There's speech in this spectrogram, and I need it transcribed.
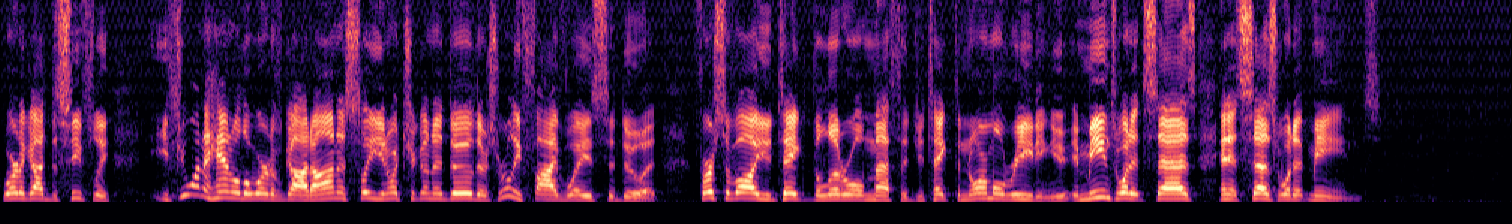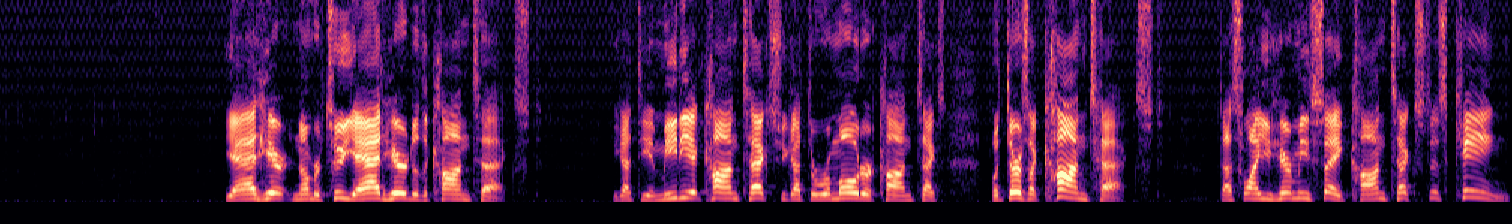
Word of God deceitfully. If you want to handle the Word of God honestly, you know what you're going to do? There's really five ways to do it. First of all, you take the literal method. You take the normal reading. You, it means what it says, and it says what it means. You add here, number two, you add here to the context. You got the immediate context, you got the remoter context, but there's a context. That's why you hear me say context is king.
